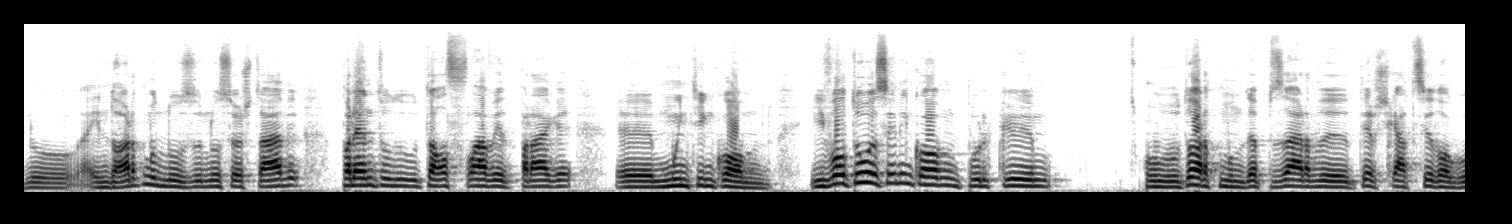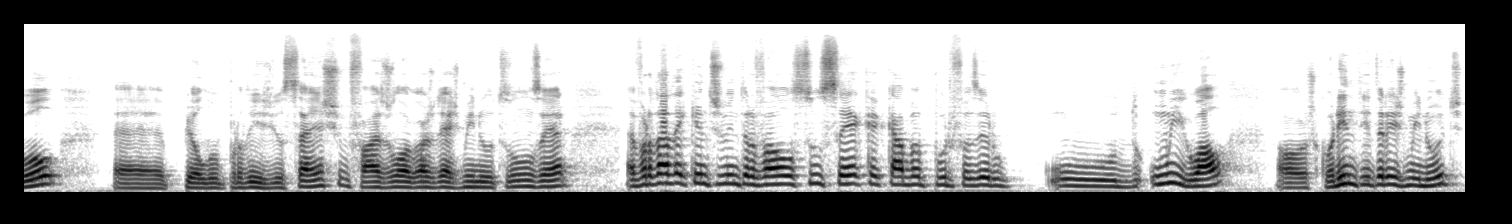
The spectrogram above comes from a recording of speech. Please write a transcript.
no, em Dortmund, no, no, seu estádio, perante o tal Slavia de Praga, uh, muito incómodo. E voltou a ser incómodo porque o Dortmund, apesar de ter chegado cedo ao gol, uh, pelo prodígio Sancho, faz logo aos 10 minutos 1-0. A verdade é que antes do intervalo, Susek acaba por fazer o um igual aos 43 minutos,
